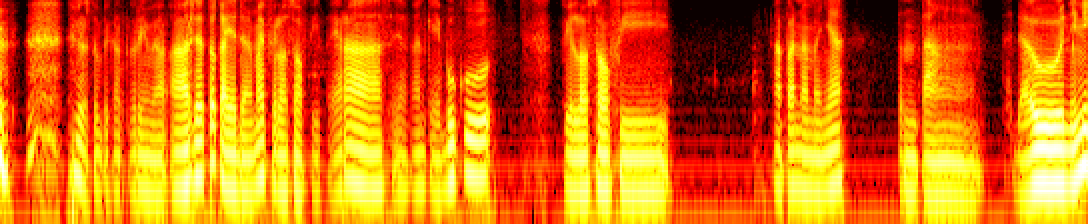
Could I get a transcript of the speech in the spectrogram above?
Filosofi kartu remi. Harusnya tuh kayak namanya filosofi teras ya kan kayak buku filosofi apa namanya tentang daun. Ini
